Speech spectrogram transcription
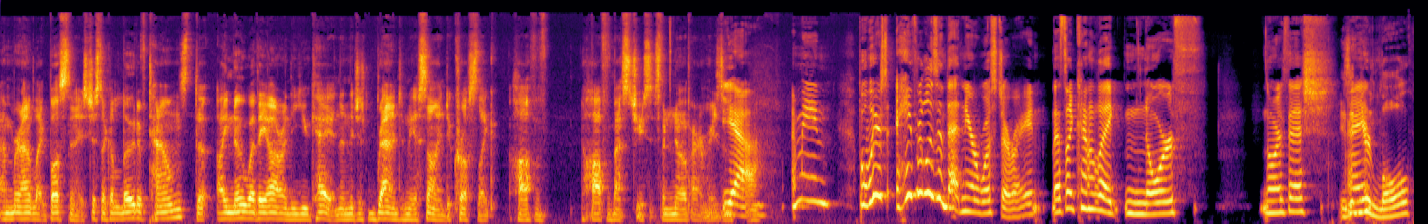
um, around like Boston, it's just like a load of towns that I know where they are in the UK, and then they're just randomly assigned across like half of half of Massachusetts for no apparent reason. yeah. But where's Haverhill? Isn't that near Worcester, right? That's like kind of like north, northish. Is it right? near Lowell?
